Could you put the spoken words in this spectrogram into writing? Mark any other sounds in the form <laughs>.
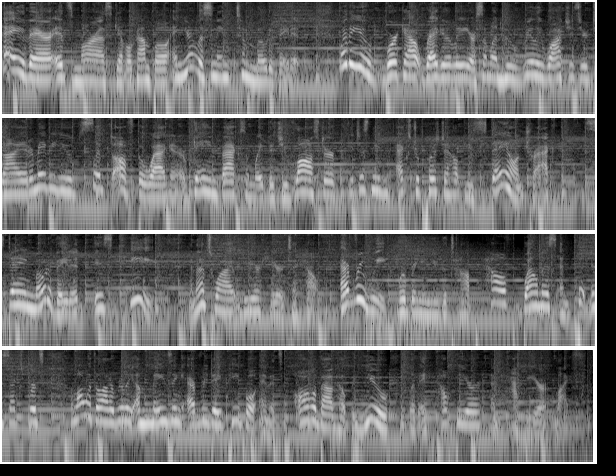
Hey there, it's Mara Schiavocampo, and you're listening to Motivated. Whether you work out regularly or someone who really watches your diet, or maybe you've slipped off the wagon or gained back some weight that you've lost, or you just need an extra push to help you stay on track, staying motivated is key. And that's why we're here to help. Every week, we're bringing you the top health, wellness, and fitness experts, along with a lot of really amazing everyday people. And it's all about helping you live a healthier and happier life.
